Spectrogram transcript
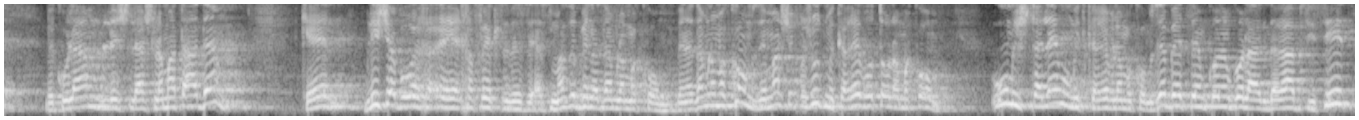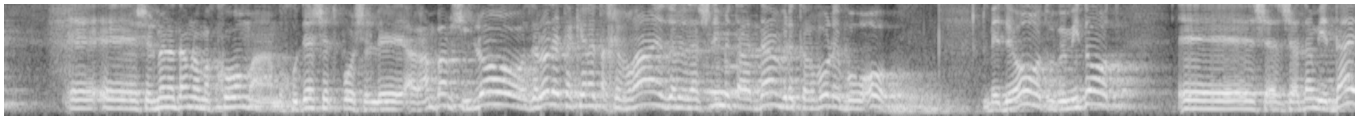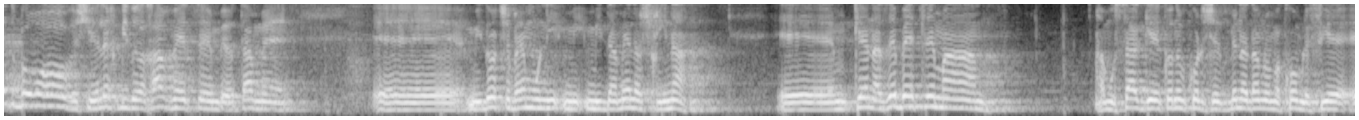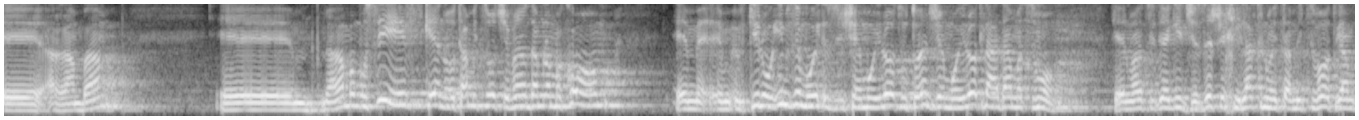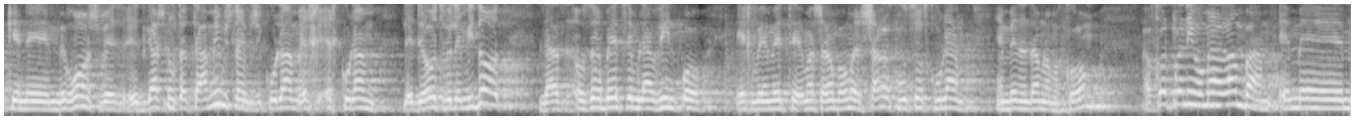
וכולם להשלמת האדם כן? בלי שהבורא אה, חפץ בזה. אז מה זה בן אדם למקום? בן אדם למקום זה מה שפשוט מקרב אותו למקום. הוא משתלם, הוא מתקרב למקום. זה בעצם קודם כל ההגדרה הבסיסית אה, אה, של בן אדם למקום המחודשת פה של הרמב"ם, שהיא לא, זה לא לתקן את החברה, זה להשלים את האדם ולקרבו לבוראו בדעות ובמידות, שאדם ידע את בוראו ושילך בדרכיו בעצם באותם מידות שבהם הוא מדמה לשכינה. אה, כן, אז זה בעצם המושג קודם כל של בין אדם למקום לפי אה, הרמב"ם. והרמב"ם מוסיף, כן, אותן מצוות שבין אדם למקום, הם, הם, הם, כאילו אם זה מועיל, שהן מועילות, הוא טוען שהן מועילות לאדם עצמו. כן, מה רציתי להגיד? שזה שחילקנו את המצוות גם כן אה, מראש והדגשנו את הטעמים שלהם, שכולם, איך, איך כולם לדעות ולמידות, זה עוזר בעצם להבין פה איך באמת, אה, מה שהרמב"ם אומר, שאר הקבוצות כולם הם בין אדם למקום. על כל פנים אומר הרמב"ם, הם, אה,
